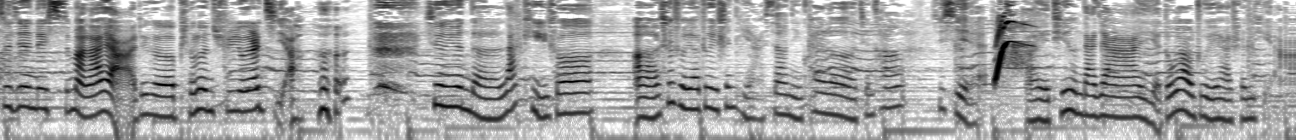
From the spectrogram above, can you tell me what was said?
最近这喜马拉雅这个评论区有点挤啊。幸运的 Lucky 说：“啊，射手要注意身体啊，希望你快乐健康，谢谢。啊，也提醒大家也都要注意一下身体啊。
